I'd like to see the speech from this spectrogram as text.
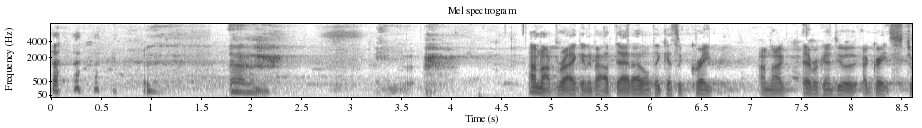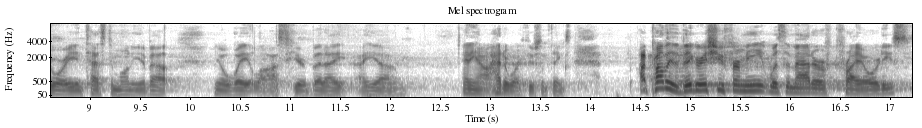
I'm not bragging about that. I don't think it's a great, I'm not ever going to do a, a, great story and testimony about, you know, weight loss here, but I, I um, anyhow, I had to work through some things. I, probably the bigger issue for me was the matter of priorities.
